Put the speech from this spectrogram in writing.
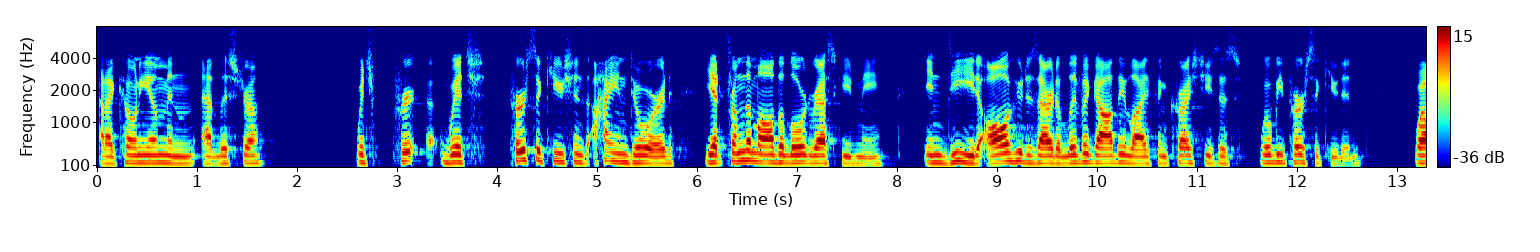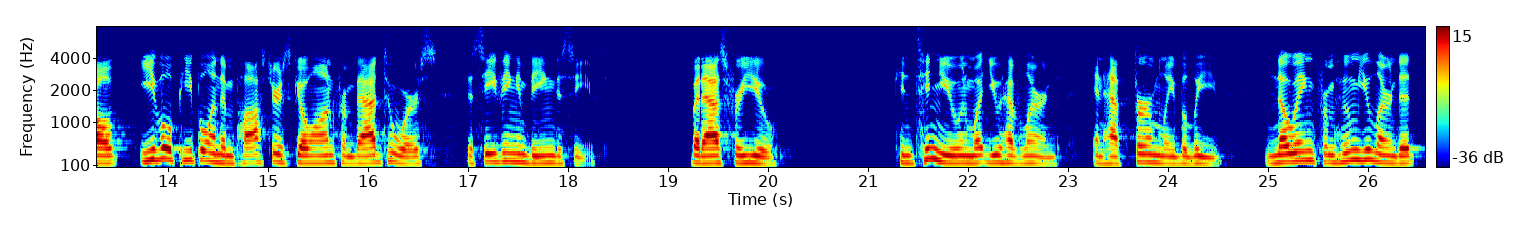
at Iconium, and at Lystra, which, which persecutions I endured Yet from them all the Lord rescued me. Indeed, all who desire to live a godly life in Christ Jesus will be persecuted, while evil people and impostors go on from bad to worse, deceiving and being deceived. But as for you, continue in what you have learned and have firmly believed, knowing from whom you learned it,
